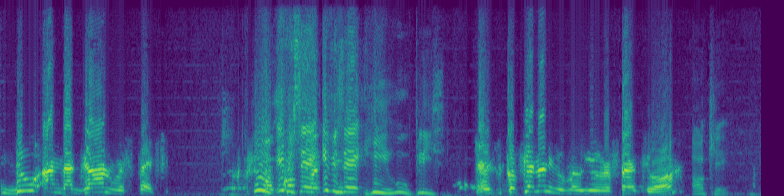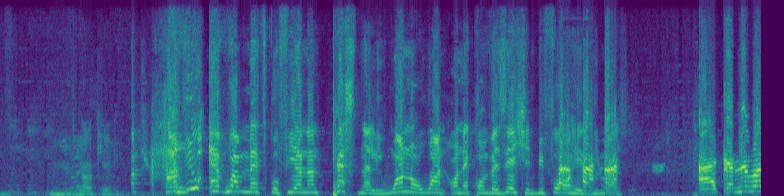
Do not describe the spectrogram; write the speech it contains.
do underground research. Who? If you say, if you say he, who, please? It's Kofi Annan you, you refer to, huh? Okay. Okay. Have you ever met Kofi Annan personally, one on one, on a conversation before his demise? I can never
